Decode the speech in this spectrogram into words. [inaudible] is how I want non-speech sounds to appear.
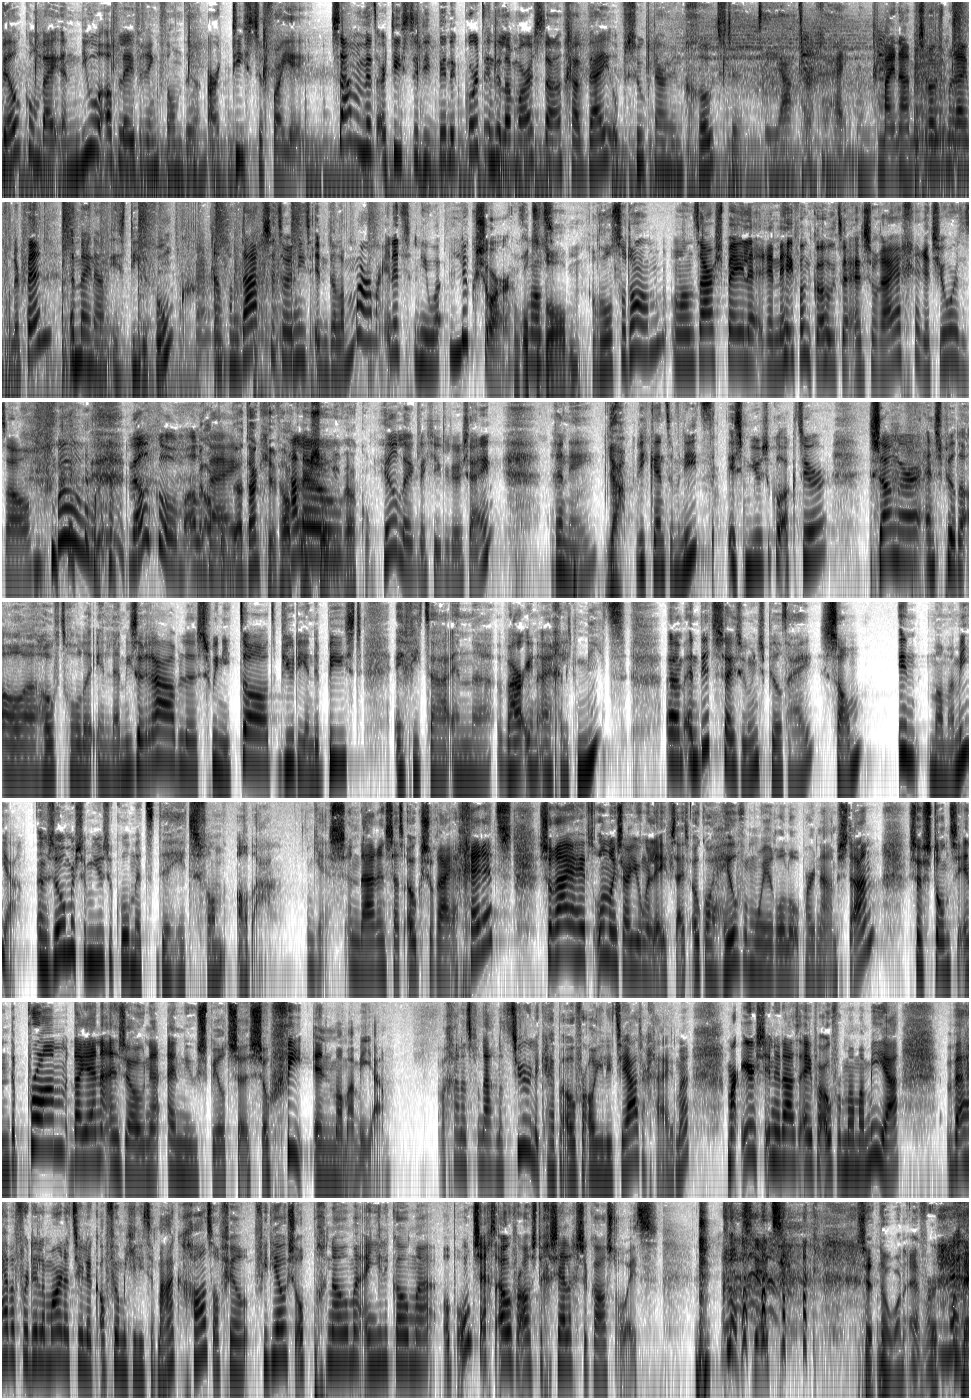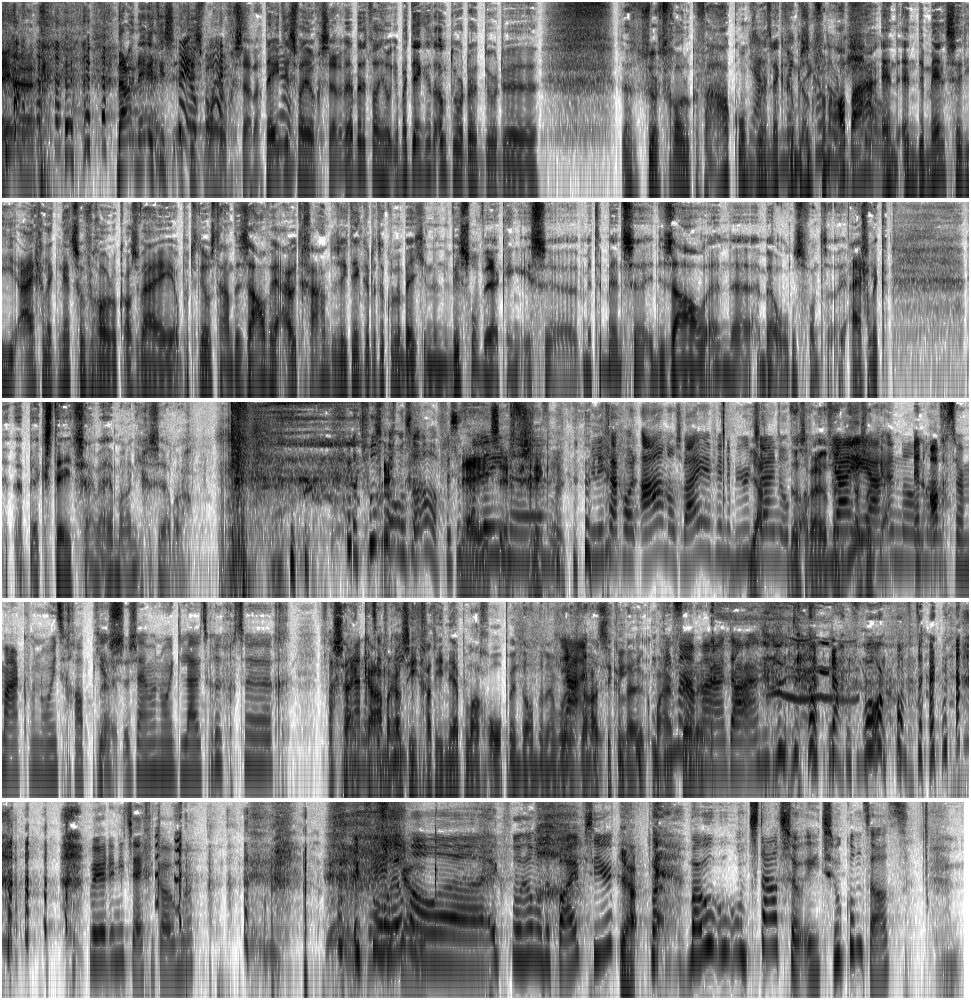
Welkom bij een nieuwe aflevering van de Artiestenfoyer. Samen met artiesten die binnenkort in de Lamar staan, gaan wij op zoek naar hun grootste theatergeheim. Mijn naam is Rosemarijn van der Ven. En mijn naam is Diede Vonk. En vandaag zitten we niet in de Lamar, maar in het nieuwe Luxor. Rotterdam. Want, Rotterdam. Want daar spelen René van Koten en Soraya Gerrits. Je hoort het al. [laughs] Welkom allebei. Welkom. Ja, dank je. Welkom. Hallo. Sorry, welkom. Heel leuk dat jullie er zijn. René, Ja. wie kent hem niet, is musicalacteur, zanger en speelde al eh, hoofdrollen in Les Miserables, Sweeney Todd, Beauty and the Beast, Evita en eh, waarin eigenlijk niet. Ehm, en dit seizoen speelt hij Sam in Mamma Mia, een zomerse musical met de hits van ABBA. Yes, en daarin staat ook Soraya Gerrits. Soraya heeft ondanks haar jonge leeftijd ook al heel veel mooie rollen op haar naam staan. Zo stond ze in The Prom, Diana en Zonen en nu speelt ze Sophie in Mamma Mia. We gaan het vandaag natuurlijk hebben over al jullie theatergeheimen. Maar eerst inderdaad even over Mamma Mia. We hebben voor Dillamar natuurlijk al veel met jullie te maken gehad. Al veel video's opgenomen. En jullie komen op ons echt over als de gezelligste cast ooit. [laughs] Klopt dit? Said no one ever. Nee, eh, [laughs] nou, nee, het is, het is wel heel gezellig. Nee, het is wel heel gezellig. We hebben het wel heel. Maar ik denk dat het ook door, de, door, de, dat het door het vrolijke verhaal komt. Ja, het lekkere muziek van ABBA. En, en de mensen die eigenlijk net zo vrolijk als wij op het toneel staan, de zaal weer uitgaan. Dus ik denk dat het ook wel een beetje een wisselwerking is eh, met de mensen in de zaal en, eh, en bij ons. Want eigenlijk. eh, Backstage zijn we helemaal niet gezellig. [laughs] [laughs] Dat vroegen we ons al af. Is het Nee, alleen, het is echt eh, verschrikkelijk. [laughs] jullie gaan gewoon aan als wij even in de buurt Ja, zijn? Of dat is ruim- Ja, Ja. En, dan, En eh, achter maken we nooit grapjes. Zijn we nooit luidruchtig. Vraag Als zij een de camera techniek. ziet, gaat hij neplach op en dan, dan wordt Ja, het en- hartstikke leuk. [laughs] Maar Prima, verder, maar daar, daar, daarvoor of daarna. wil je er niet tegenkomen? Ik voel, helemaal, eh, ik voel helemaal de vibes hier. Ja. Maar, maar hoe, hoe ontstaat zoiets? Hoe komt dat?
